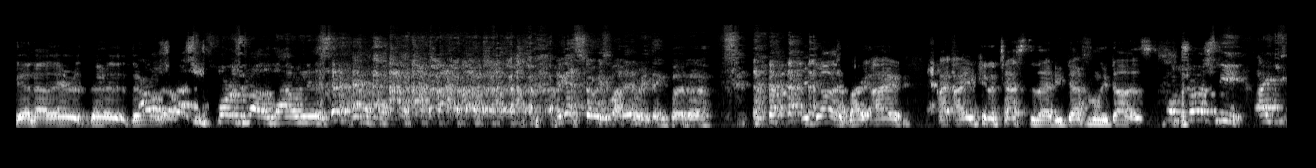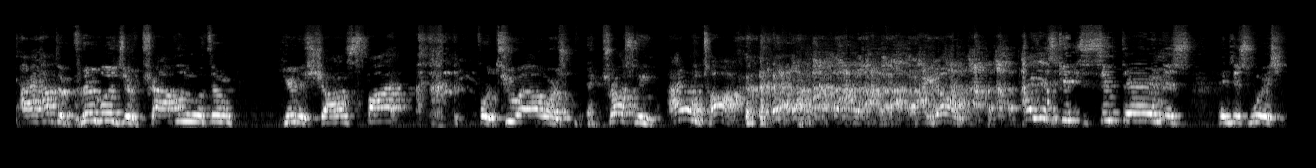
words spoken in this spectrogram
Yeah, no, they're they're they're. I was really listening stories about loudness. I got stories about everything, but uh, he does. I, I I I can attest to that. He definitely does. Well, trust me, I, I have the privilege of traveling with him here to Shawn's spot for two hours. Trust me, I don't talk. I don't. I just get to sit there and just and just wish,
